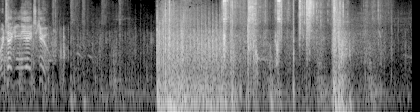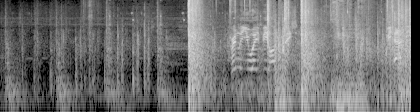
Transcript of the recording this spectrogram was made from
We're taking the HQ. Friendly UAV on station. We have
